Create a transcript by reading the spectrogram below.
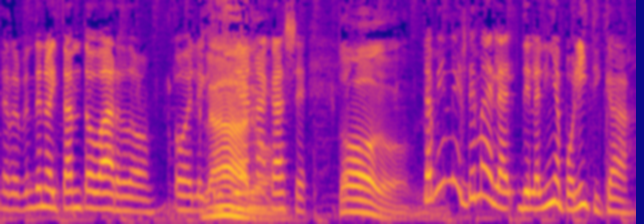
De repente no hay tanto bardo o electricidad en la calle. Todo. También el tema de la, de la línea política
